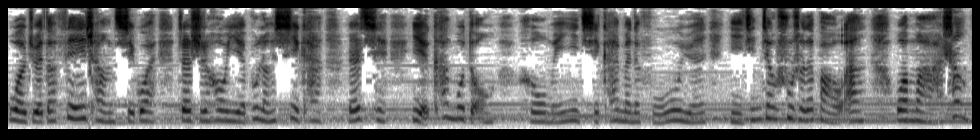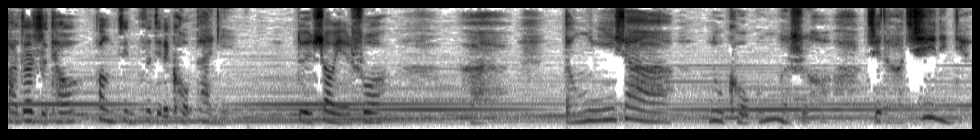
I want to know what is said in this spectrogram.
我觉得非常奇怪，这时候也不能细看，而且也看不懂。和我们一起开门的服务员已经叫宿舍的保安，我马上把这纸条放进自己的口袋里，对少爷说：“哎，等一下录口供的时候，记得机灵点，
